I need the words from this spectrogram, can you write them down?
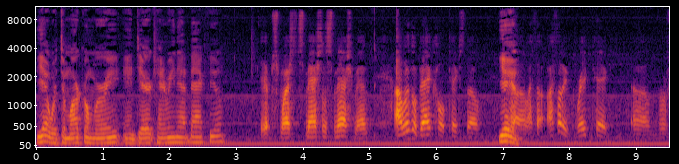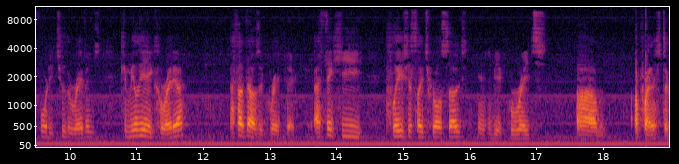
Yeah, with Demarco Murray and Derrick Henry in that backfield. Yep, smash, smash and smash, man. I want to go back a couple picks though. Yeah, yeah. Um, I thought I thought a great pick, um, number forty-two, the Ravens, Kamalei Correa. I thought that was a great pick. I think he plays just like Terrell Suggs, and he's gonna be a great um, apprentice to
